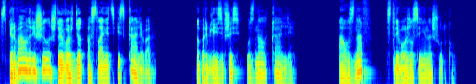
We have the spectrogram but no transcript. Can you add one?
Сперва он решил, что его ждет посланец из Калева, но, приблизившись, узнал Калли, а узнав, встревожился не на шутку.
